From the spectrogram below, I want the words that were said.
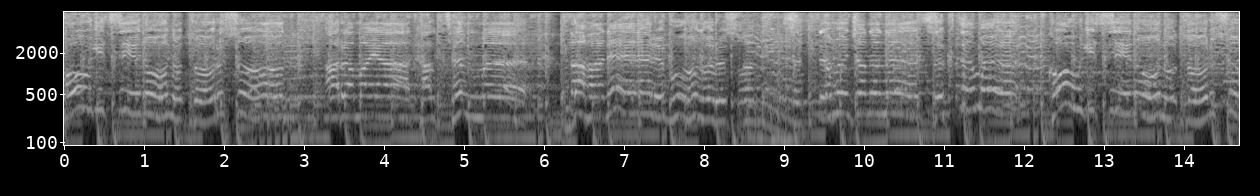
Kov gitsin unutursun. Aramaya kalktın mı? Daha neler bulursun? Sıktı mı canını sıktı mı? Kov gitsin unutursun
